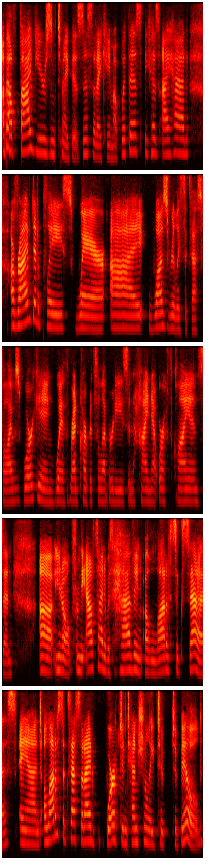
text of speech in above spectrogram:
about five years into my business that I came up with this because I had arrived at a place where I was really successful. I was working with red carpet celebrities and high net worth clients. And, uh, you know, from the outside, I was having a lot of success and a lot of success that I had worked intentionally to, to build.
